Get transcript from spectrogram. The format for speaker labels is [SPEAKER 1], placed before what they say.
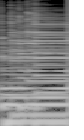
[SPEAKER 1] you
